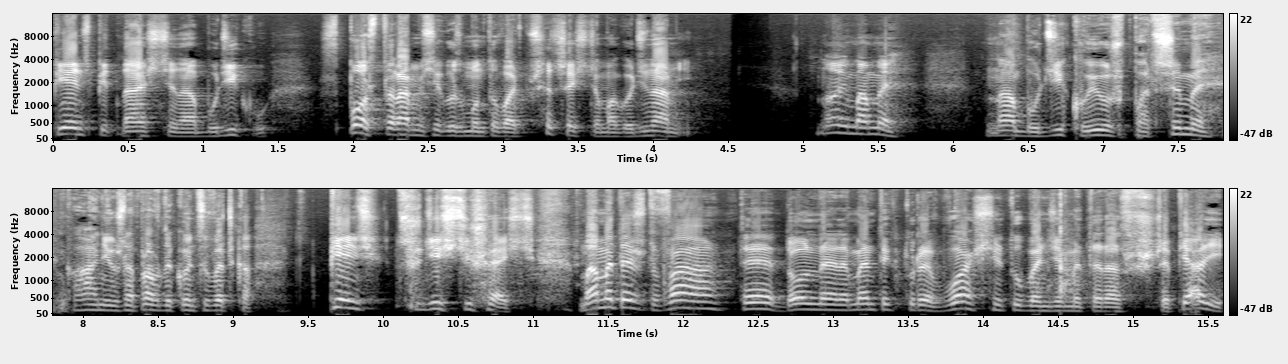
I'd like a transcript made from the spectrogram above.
5.15 na budziku. Postaramy się go zmontować przed 6 godzinami. No i mamy na budziku już, patrzymy, kochani, już naprawdę końcóweczka. 5.36. Mamy też dwa te dolne elementy, które właśnie tu będziemy teraz wszczepiali,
